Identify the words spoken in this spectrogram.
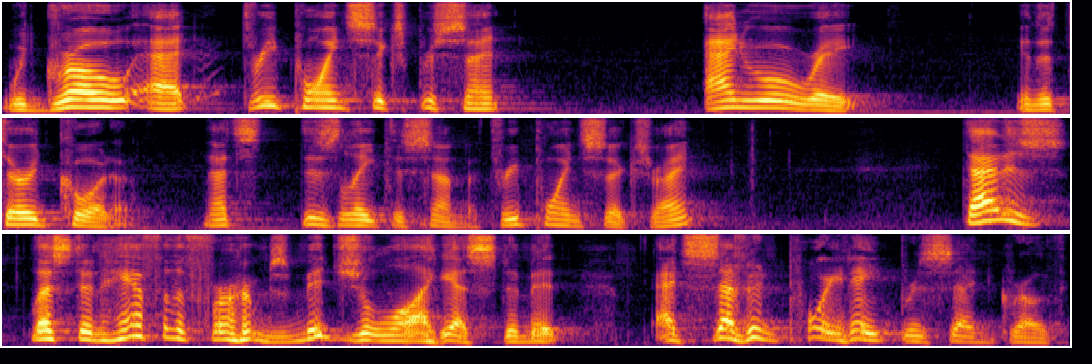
would grow at 3.6% annual rate in the third quarter. That's this is late December, 3.6, right? That is less than half of the firm's mid-July estimate at 7.8% growth.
